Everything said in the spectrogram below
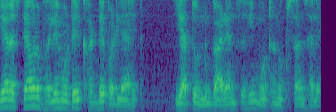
या रस्त्यावर भले मोठे खड्डे पडले आहेत. यातून गाड्यांचंही मोठं नुकसान झालंय.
